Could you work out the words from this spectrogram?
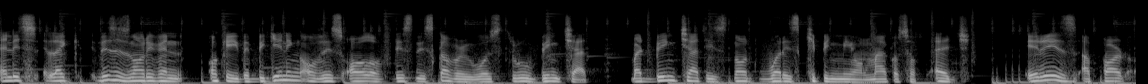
and it's like this is not even okay. The beginning of this, all of this discovery was through Bing Chat, but Bing Chat is not what is keeping me on Microsoft Edge. It is a part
